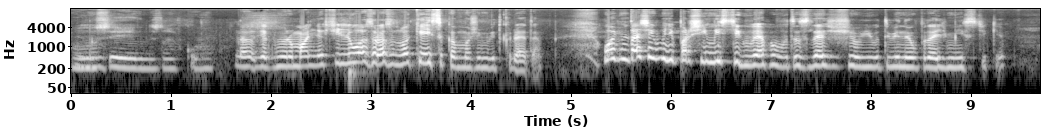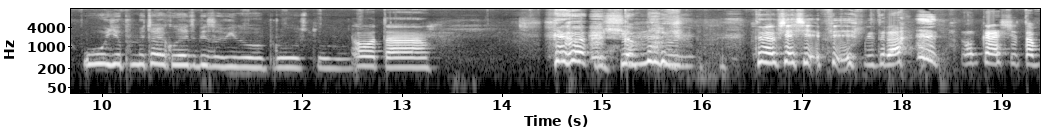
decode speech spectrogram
голоси, як не знаю в кого. Да, Як нормальних тіло, зразу два кейсика можемо відкрити. Ой, пам'ятаєш, як мені перший містик випав, то зле, що тобі не випадають містики. О, я пам'ятаю, коли я тобі завідував просто. О, та. Ти взагалі Петра. Ну, краще там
